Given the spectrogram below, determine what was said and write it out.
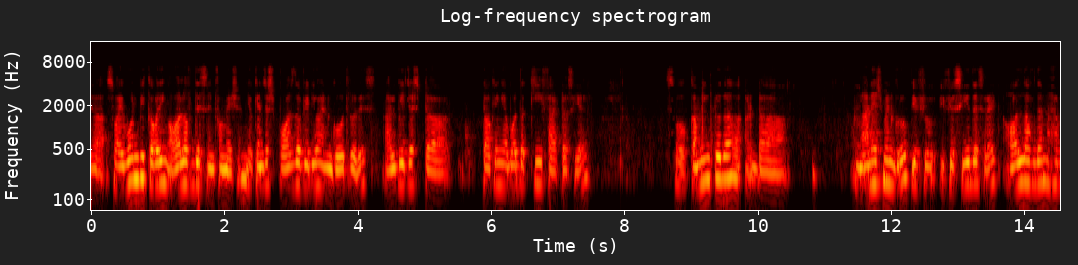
yeah so i won't be covering all of this information. You can just pause the video and go through this. I'll be just uh, talking about the key factors here. So coming to the, the management group if you if you see this right all of them have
